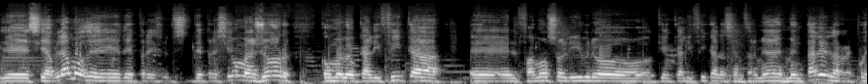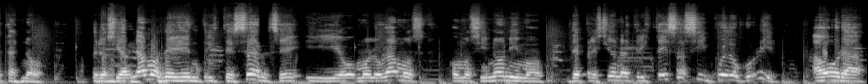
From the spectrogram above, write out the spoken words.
Eh, si hablamos de, depresión mayor, como lo califica eh, el famoso libro que califica las enfermedades mentales, la respuesta es no. Pero si hablamos de entristecerse y homologamos como sinónimo depresión a tristeza, sí puede ocurrir. Ahora,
